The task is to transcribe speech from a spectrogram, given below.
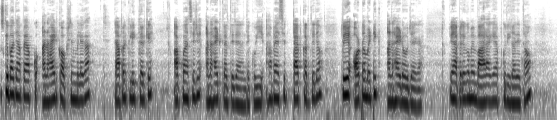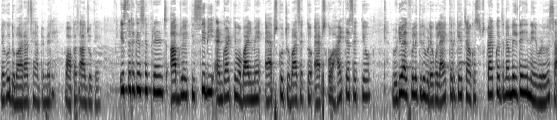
उसके बाद यहाँ पे आपको अनहाइड का ऑप्शन मिलेगा। यहाँ पर क्लिक करके आपको यहाँ से जो अनहाइड करते जाना देखो ये यहाँ पे ऐसे टाइप करते जाओ तो ये ऑटोमेटिक अनहाइड हो जाएगा। तो यहाँ पे देखो, मैं बाहर आके आपको दिखा देता हूँ। देखो, दोबारा से यहाँ पे मेरे वापस आ चुके हैं। इस तरीके से फ्रेंड्स आप जो है किसी भी एंड्रॉइड के मोबाइल में ऐप्स को छुपा सकते हो ऐप्स को हाइड कर सकते हो। वीडियो हेल्पफुल लगी तो वीडियो को लाइक करके चैनल को सब्सक्राइब कर देना। मिलते हैं नई वीडियो के साथ।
